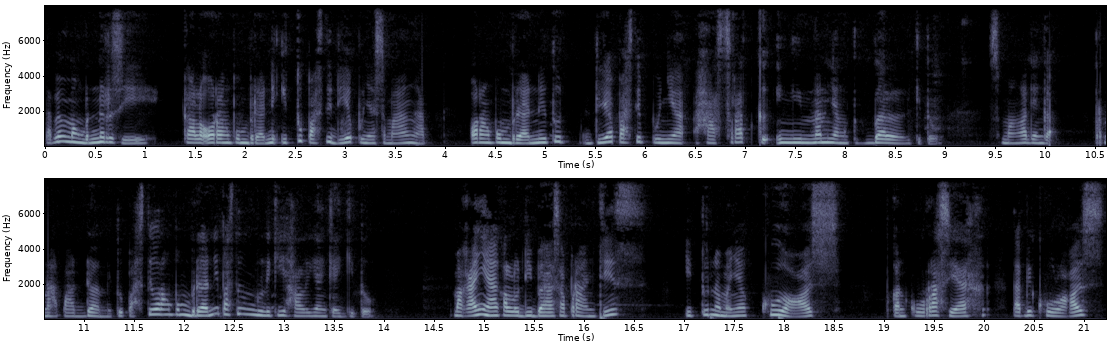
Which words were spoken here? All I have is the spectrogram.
Tapi memang bener sih, kalau orang pemberani itu pasti dia punya semangat. Orang pemberani itu dia pasti punya hasrat keinginan yang tebal gitu. Semangat yang gak pernah padam itu pasti orang pemberani pasti memiliki hal yang kayak gitu. Makanya kalau di bahasa Perancis itu namanya courage, bukan kuras ya, tapi courage.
